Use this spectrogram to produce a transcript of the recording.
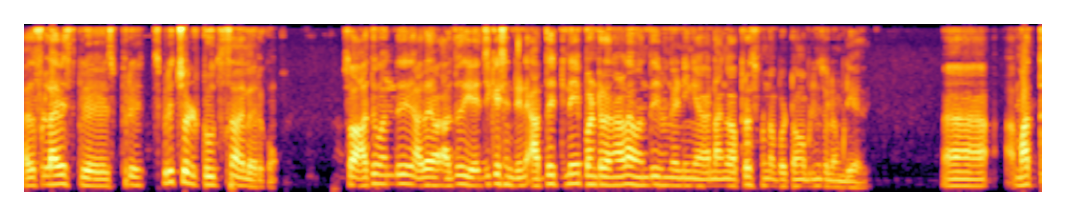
அது ஃபுல்லாகவே ஸ்பிரிச்சுவல் ட்ரூத்ஸ் தான் அதில் இருக்கும். ஸோ அது வந்து அதை அது எஜுகேஷன் அதை டினை பண்ணுறதுனால வந்து இவங்க நீங்கள் நாங்கள் அப்ரோச் பண்ணப்பட்டோம் அப்படின்னு சொல்ல முடியாது. மற்ற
